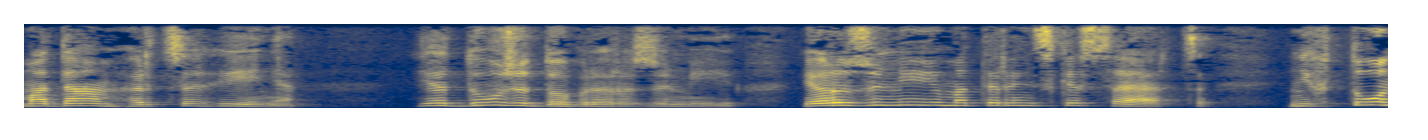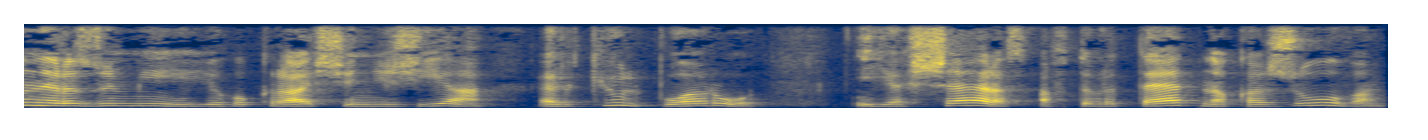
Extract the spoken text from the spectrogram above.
Мадам герцогиня, я дуже добре розумію. Я розумію материнське серце. Ніхто не розуміє його краще, ніж я, Еркюль Пуаро. І я ще раз авторитетно кажу вам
